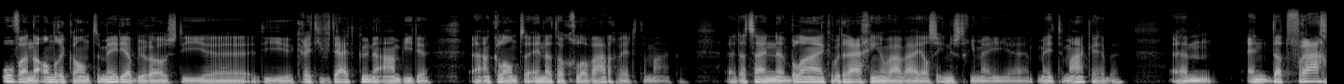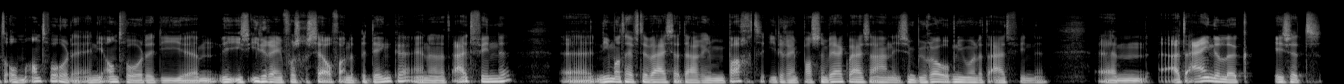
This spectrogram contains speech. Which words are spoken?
Of aan de andere kant de mediabureaus die, die creativiteit kunnen aanbieden aan klanten en dat ook geloofwaardig weten te maken. Dat zijn belangrijke bedreigingen waar wij als industrie mee, mee te maken hebben. Ehm, en dat vraagt om antwoorden. En die antwoorden die, ehm, die is iedereen voor zichzelf aan het bedenken en aan het uitvinden. Eh, niemand heeft de wijsheid daarin in pacht. Iedereen past zijn werkwijze aan, is een bureau opnieuw aan het uitvinden. Ehm, uiteindelijk is het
